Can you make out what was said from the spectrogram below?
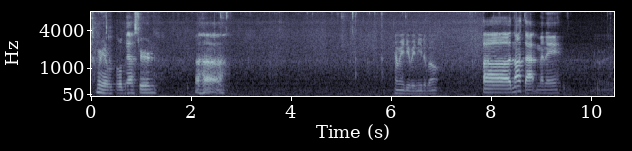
Come here, little bastard. Uh huh. How many do we need about? Uh, not that many. Alright.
